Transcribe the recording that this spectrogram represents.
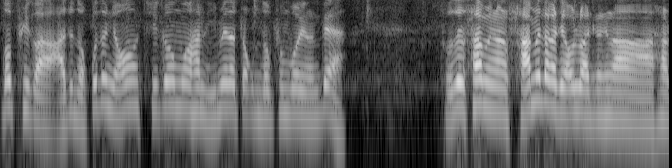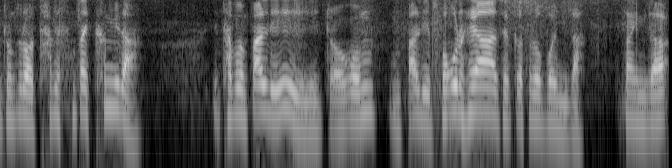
높이가 아주 높거든요. 지금은 한 2m 조금 높은 보이는데 저들 사면 한 4m까지 올라가니까 할 정도로 탑이 상당히 큽니다. 이 탑은 빨리 조금 빨리 복원을 해야 될 것으로 보입니다. 이상입니다.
